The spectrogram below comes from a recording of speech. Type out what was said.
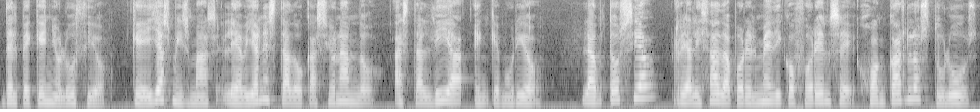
del pequeño Lucio, que ellas mismas le habían estado ocasionando hasta el día en que murió. La autopsia, realizada por el médico forense Juan Carlos Toulouse,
